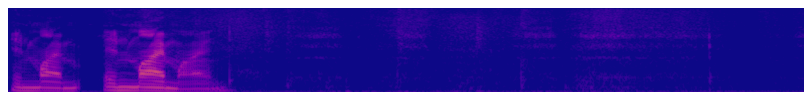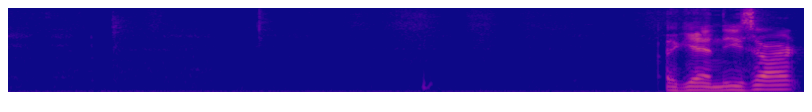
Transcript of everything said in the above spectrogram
in my in my mind. Again, these aren't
